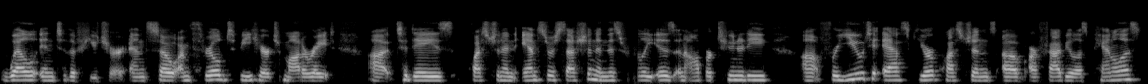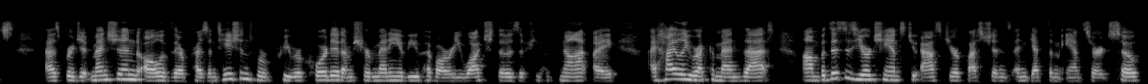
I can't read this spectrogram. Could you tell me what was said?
well into the future. And so I'm thrilled to be here to moderate uh, today's question and answer session. And this really is an opportunity uh, for you to ask your questions of our fabulous panelists. As Bridget mentioned, all of their presentations were pre-recorded. I'm sure many of you have already watched those. If you have not, I, I highly recommend that. Um, but this is your chance to ask your questions and get them answered. So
